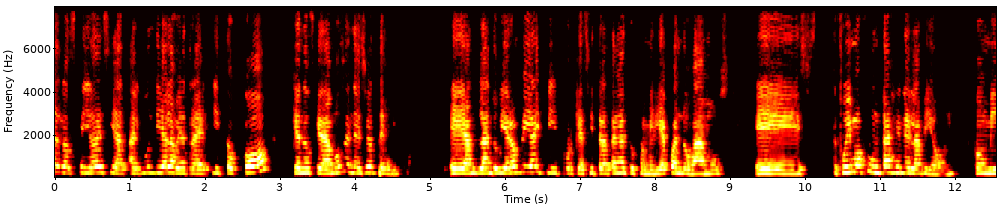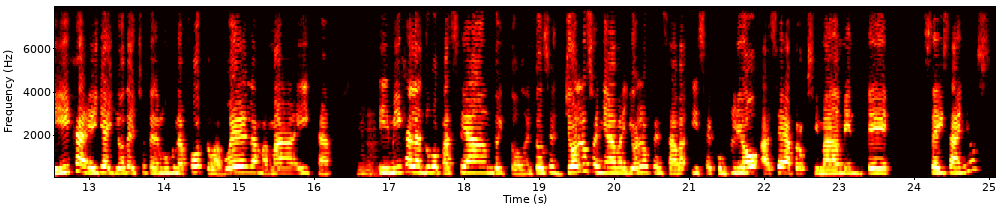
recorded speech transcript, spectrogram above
de los que yo decía, algún día la voy a traer y tocó que nos quedamos en ese hotel. Eh, la anduvieron VIP porque así tratan a tu familia cuando vamos. Eh, fuimos juntas en el avión, con mi hija, ella y yo, de hecho, tenemos una foto, abuela, mamá, hija, y mi hija la anduvo paseando y todo. Entonces yo lo soñaba, yo lo pensaba y se cumplió hace aproximadamente seis años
